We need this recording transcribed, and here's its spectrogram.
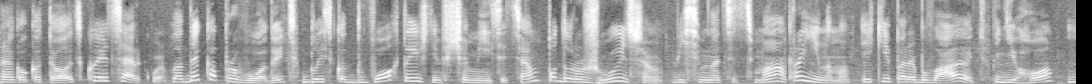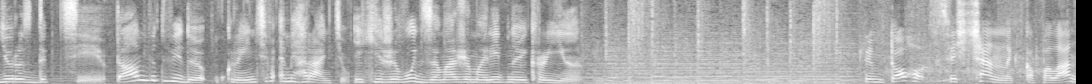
греко-католицької церкви. Владика проводить близько двох тижнів щомісяця, подорожуючи 18 країнами, які перебувають під його юрисдикцією. Там відвідує українців-емігрантів, які живуть за межами рідної країни. Крім того, священник капелан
